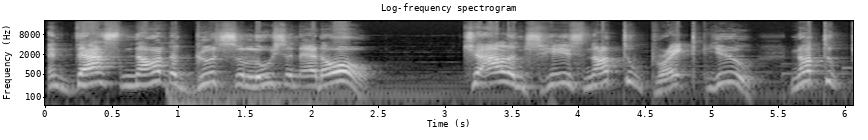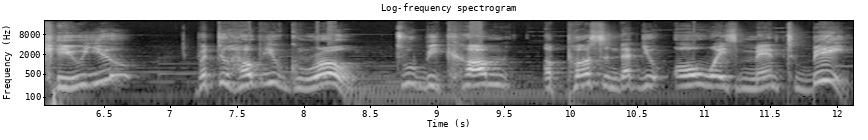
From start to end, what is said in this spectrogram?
And that's not a good solution at all. Challenge here is not to break you, not to kill you, but to help you grow, to become a person that you always meant to be.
